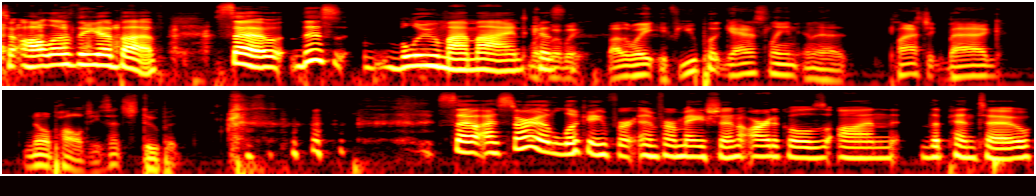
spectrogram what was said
to all of the above. So this blew my mind Wait, because wait, wait. By the way, if you put gasoline in a plastic bag, no apologies. That's stupid. so I started looking for information, articles on the Pinto,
